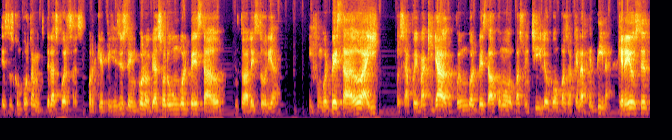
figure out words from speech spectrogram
estos comportamientos de las fuerzas, porque fíjese usted, en Colombia solo hubo un golpe de Estado en toda la historia y fue un golpe de Estado ahí, o sea, fue maquillado, fue un golpe de Estado como pasó en Chile o como pasó acá en Argentina. ¿Cree usted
